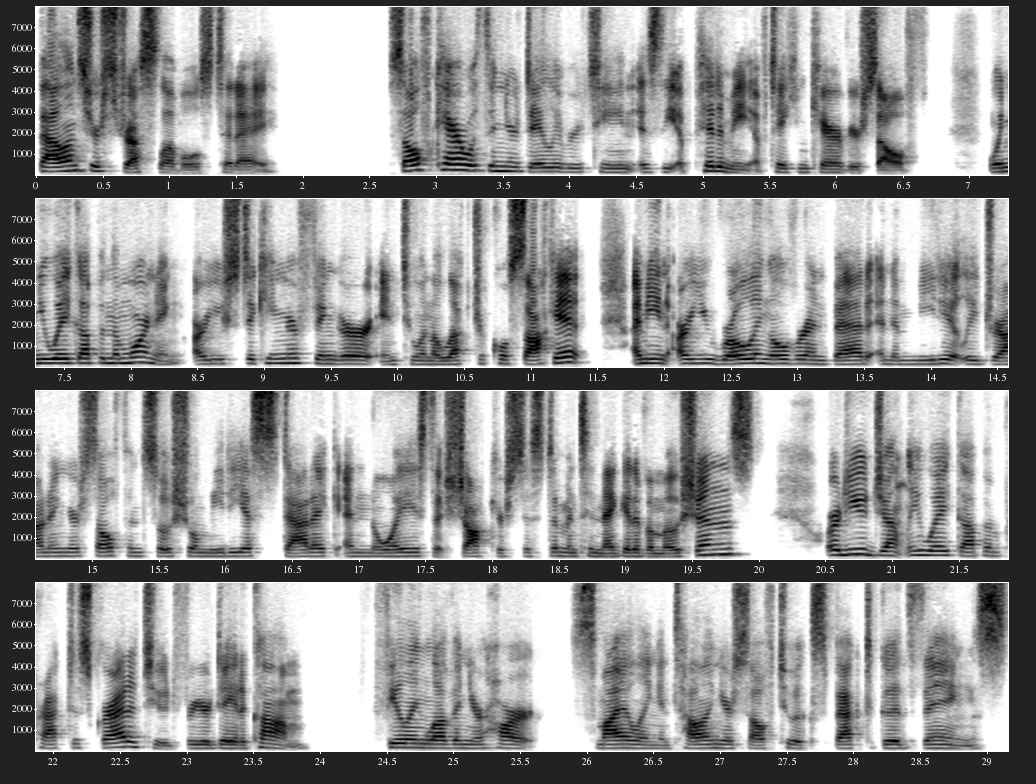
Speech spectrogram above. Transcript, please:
Balance your stress levels today. Self care within your daily routine is the epitome of taking care of yourself. When you wake up in the morning, are you sticking your finger into an electrical socket? I mean, are you rolling over in bed and immediately drowning yourself in social media static and noise that shock your system into negative emotions? Or do you gently wake up and practice gratitude for your day to come, feeling love in your heart, smiling and telling yourself to expect good things?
